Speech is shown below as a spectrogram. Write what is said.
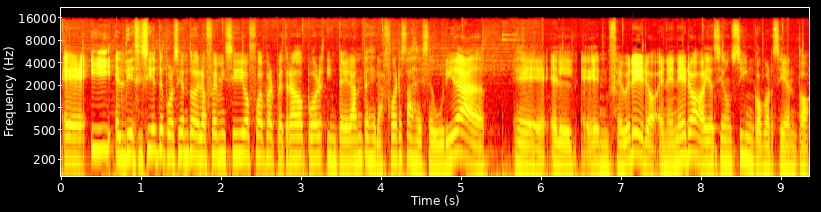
Eh, y el 17% de los femicidios fue perpetrado por integrantes de las fuerzas de seguridad. en febrero, en enero habían sido un 5%.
